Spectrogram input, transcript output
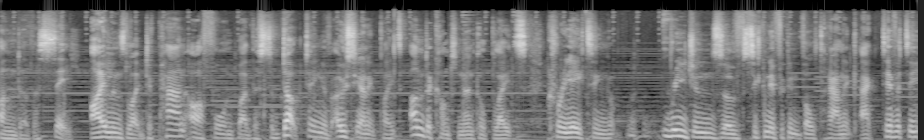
under the sea. Islands like Japan are formed by the subducting of oceanic plates under continental plates, creating regions of significant volcanic activity,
